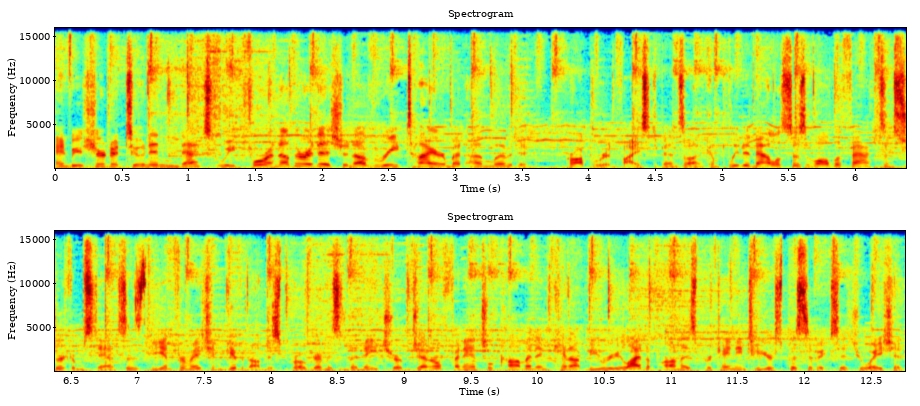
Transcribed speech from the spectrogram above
And be sure to tune in next week for another edition of Retirement Unlimited. Proper advice depends on complete analysis of all the facts and circumstances. The information given on this program is in the nature of general financial comment and cannot be relied upon as pertaining to your specific situation.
